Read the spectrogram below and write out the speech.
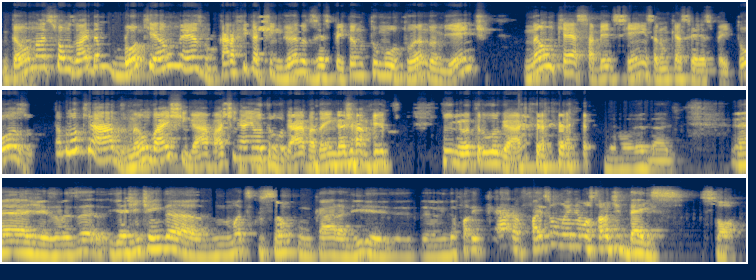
Então, nós fomos lá e bloqueamos mesmo. O cara fica xingando, desrespeitando, tumultuando o ambiente, não quer saber de ciência, não quer ser respeitoso, tá bloqueado. Não vai xingar, vai xingar em outro lugar, vai dar engajamento em outro lugar. É verdade. É, Jesus, mas é, e a gente ainda, numa discussão com um cara ali, eu ainda falei, cara, faz um N amostral de 10 só.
